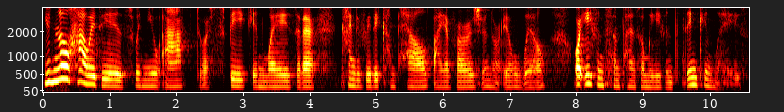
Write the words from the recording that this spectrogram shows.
You know how it is when you act or speak in ways that are kind of really compelled by aversion or ill will, or even sometimes when we even think in ways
